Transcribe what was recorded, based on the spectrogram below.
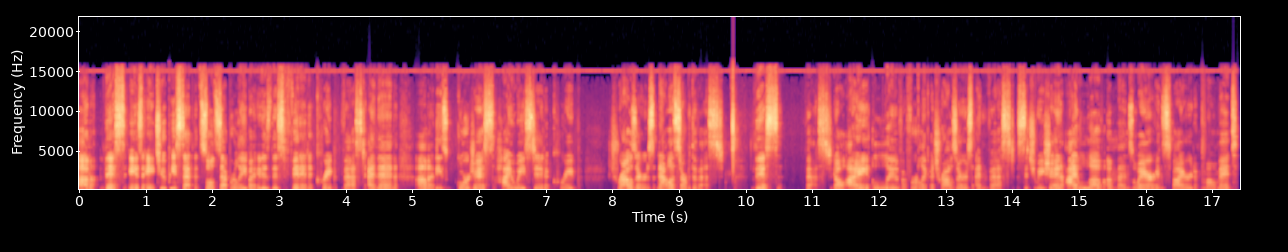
Um, this is a two-piece set that's sold separately, but it is this fitted crepe vest and then um, these gorgeous high-waisted crepe trousers. Now let's start with the vest. This vest. Y'all, I live for like a trousers and vest situation. I love a menswear inspired moment.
